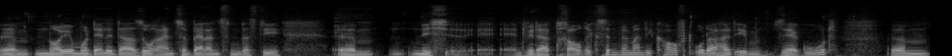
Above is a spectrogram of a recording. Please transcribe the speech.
ähm, neue Modelle da so rein zu balancen, dass die ähm, nicht äh, entweder traurig sind, wenn man die kauft, oder halt eben sehr gut. Ähm,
